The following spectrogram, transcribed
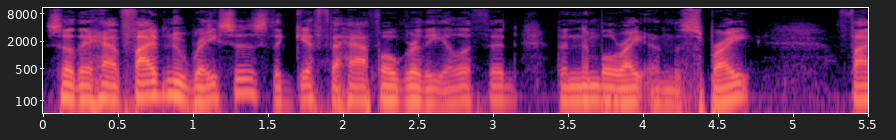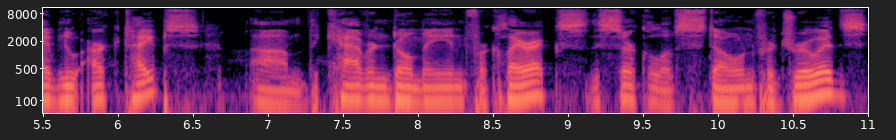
So they have five new races: the Giff, the Half Ogre, the Illithid, the Nimblewright, and the Sprite. Five new archetypes: um, the Cavern Domain for clerics, the Circle of Stone for druids,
